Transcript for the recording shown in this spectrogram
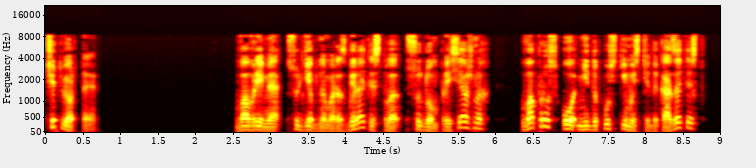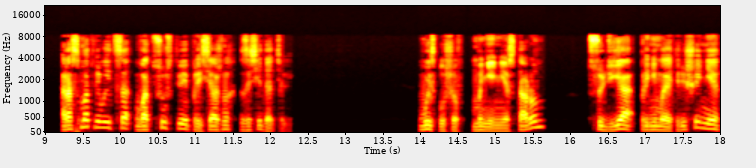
Четвертое. Во время судебного разбирательства судом присяжных вопрос о недопустимости доказательств рассматривается в отсутствие присяжных заседателей. Выслушав мнение сторон, судья принимает решение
